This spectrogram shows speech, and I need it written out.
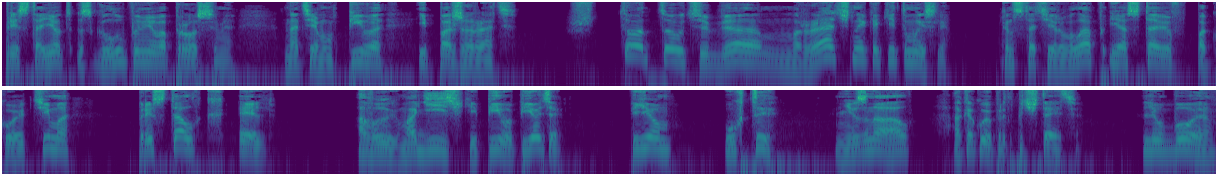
пристает с глупыми вопросами на тему пива и пожрать. «Что-то у тебя мрачные какие-то мысли», — констатировал Ап и, оставив в покое Тима, пристал к Эль. «А вы, магички, пиво пьете?» «Пьем». «Ух ты! Не знал. А какое предпочитаете?» «Любое,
